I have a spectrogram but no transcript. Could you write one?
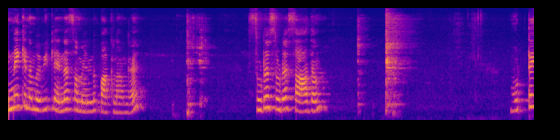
இன்றைக்கி நம்ம வீட்டில் என்ன சமையல்னு பார்க்கலாங்க சுட சுட சாதம். முட்டை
